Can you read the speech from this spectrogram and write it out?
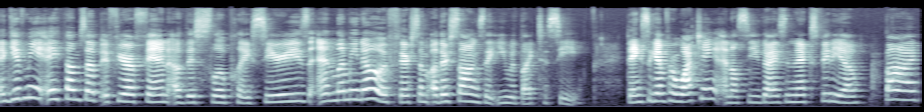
And give me a thumbs up if you're a fan of this slow play series, and let me know if there's some other songs that you would like to see. Thanks again for watching and I'll see you guys in the next video. Bye!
